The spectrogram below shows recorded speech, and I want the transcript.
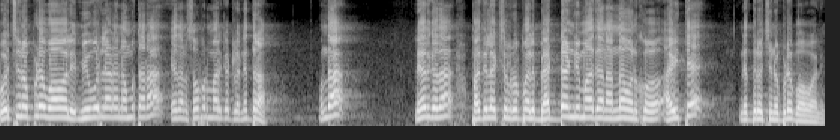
వచ్చినప్పుడే పోవాలి. మీ ఊర్లో ఏడైనా నమ్ముతారా? ఏదైనా సూపర్ మార్కెట్లో నిద్ర? ఉందా? లేదు కదా? పది లక్షల రూపాయలు బెడ్ అండి మాది అని అన్నాం అనుకో అయితే నిద్ర వచ్చినప్పుడే పోవాలి.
